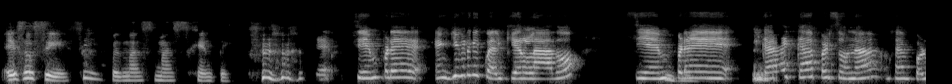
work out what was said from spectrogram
Eso sí, sí, pues más, más gente. Siempre, yo creo que cualquier lado siempre, cada, cada, persona, o sea, por,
